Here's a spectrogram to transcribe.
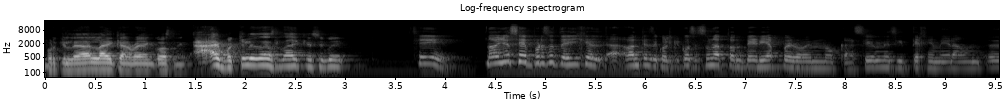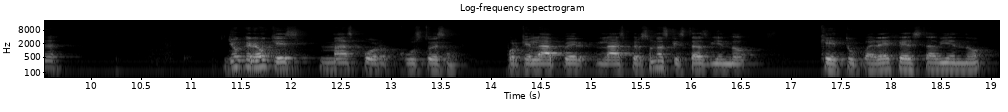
porque le da like a Ryan Gosling. Ay, ¿por qué le das like a ese güey? Sí. No, yo sé, por eso te dije antes de cualquier cosa, es una tontería, pero en ocasiones sí te genera un... Yo creo que es más por justo eso, porque la las personas que estás viendo, que tu pareja está viendo,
